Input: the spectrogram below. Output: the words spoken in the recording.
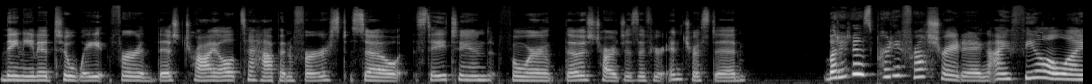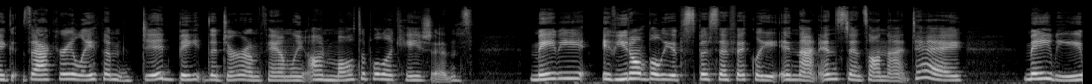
they needed to wait for this trial to happen first. So stay tuned for those charges if you're interested. But it is pretty frustrating. I feel like Zachary Latham did bait the Durham family on multiple occasions. Maybe if you don't believe specifically in that instance on that day, maybe,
